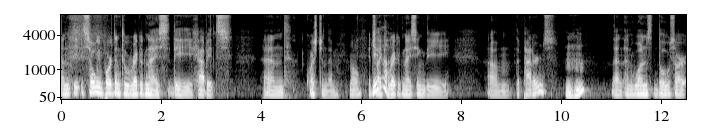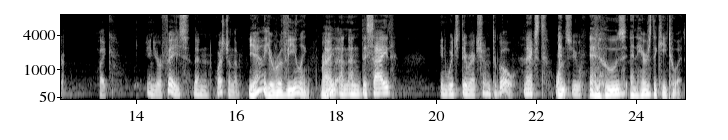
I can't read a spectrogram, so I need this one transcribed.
And it's so important to recognize the habits and question them. No, it's like recognizing the um, the patterns, Mm-hmm. and and once those are like in your face, then question them, Yeah, you're revealing, right? And and, and decide in which direction to go next. Once you and who's and here's the key to it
